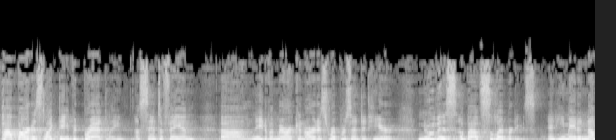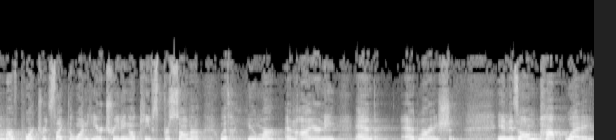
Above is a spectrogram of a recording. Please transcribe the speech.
Pop artists like David Bradley, a Santa Fean uh, Native American artist represented here, knew this about celebrities, and he made a number of portraits like the one here, treating O'Keeffe's persona with humor and irony and admiration. In his own pop way,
